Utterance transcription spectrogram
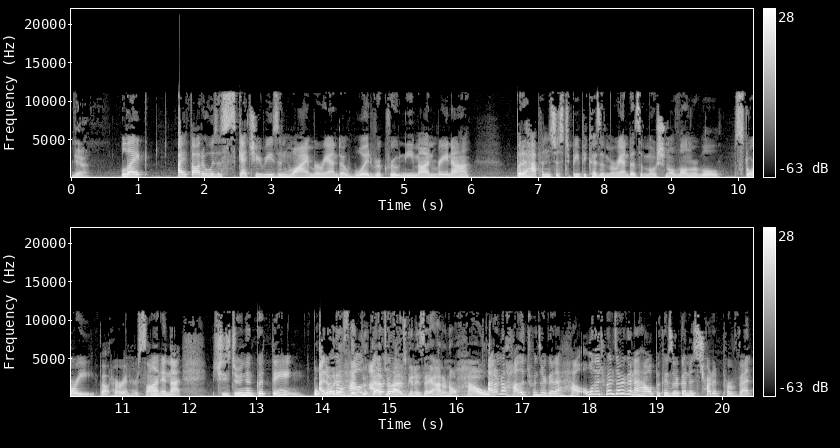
Yeah. Like I thought it was a sketchy reason why Miranda would recruit Nimah and Raina, but it happens just to be because of Miranda's emotional, vulnerable story about her and her son, and that she's doing a good thing. But I don't what know is how. the good? I That's what know- I was going to say. I don't know how. I don't know how the twins are going to help. Well, the twins are going to help because they're going to try to prevent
